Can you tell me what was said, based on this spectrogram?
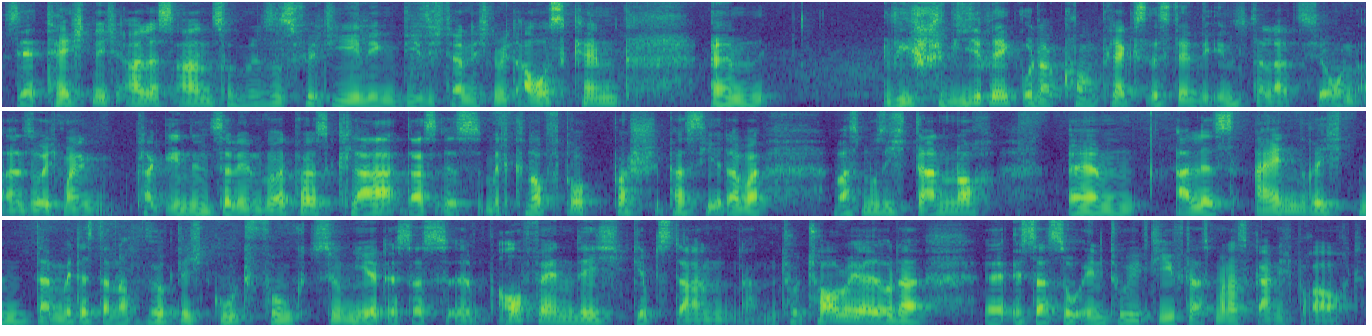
sehr technisch alles an, zumindest für diejenigen, die sich da nicht mit auskennen. Ähm, wie schwierig oder komplex ist denn die Installation? Also ich meine, Plugin installieren WordPress, klar, das ist mit Knopfdruck passiert, aber was muss ich dann noch ähm, alles einrichten, damit es dann auch wirklich gut funktioniert? Ist das äh, aufwendig? Gibt es da ein, ein, Tutorial oder äh, ist das so intuitiv, dass man das gar nicht braucht?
